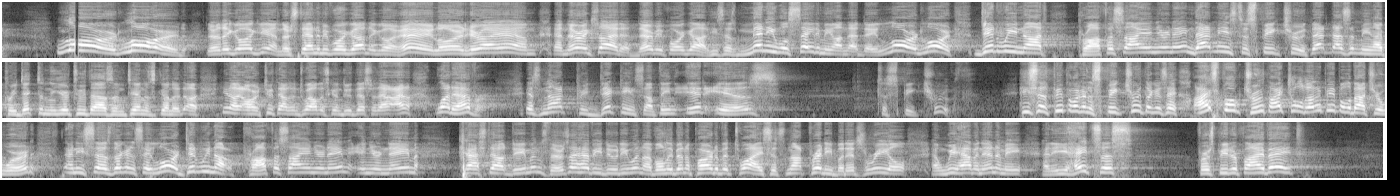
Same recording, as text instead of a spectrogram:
Lord, Lord. There they go again. They're standing before God and they're going, hey, Lord, here I am. And they're excited. They're before God. He says, many will say to me on that day, Lord, Lord, did we not prophesy in your name? That means to speak truth. That doesn't mean I predict in the year 2010 it's going to, uh, you know, or 2012 it's going to do this or that. whatever. It's not predicting something. It is to speak truth. He says people are going to speak truth. They're going to say, I spoke truth. I told other people about your word. And he says, they're going to say, Lord, did we not prophesy in your name? In your name, cast out demons? There's a heavy duty one. I've only been a part of it twice. It's not pretty, but it's real. And we have an enemy, and he hates us. 1 Peter 5, 8.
